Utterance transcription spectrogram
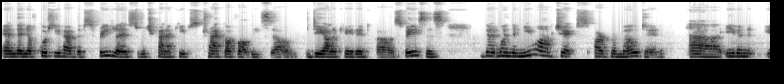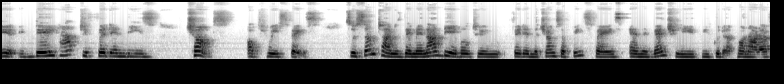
and then of course you have this free list, which kind of keeps track of all these um, deallocated uh, spaces. That when the new objects are promoted, uh, even it, they have to fit in these chunks of free space. So sometimes they may not be able to fit in the chunks of free space, and eventually you could run out of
